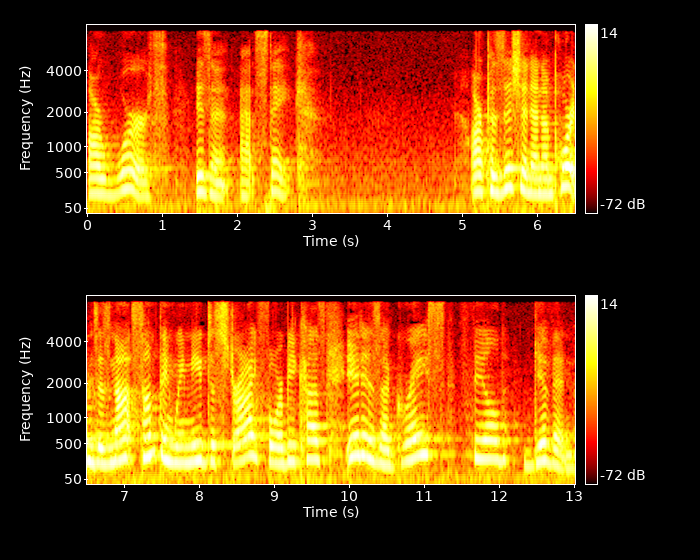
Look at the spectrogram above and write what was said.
Our worth isn't at stake. Our position and importance is not something we need to strive for because it is a grace filled given.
